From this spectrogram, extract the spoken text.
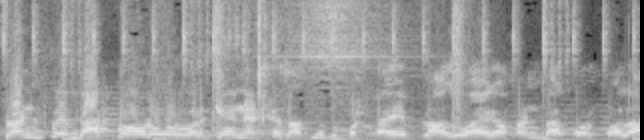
फ्रंट पे बैक पे ऑल ओवर वर्क है नेट के साथ में दुपट्टा है, प्लाजो आएगा फ्रंट बैक वर्क वाला।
